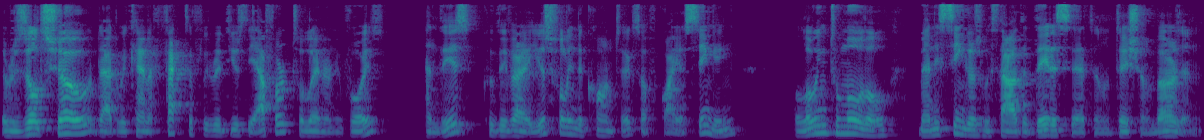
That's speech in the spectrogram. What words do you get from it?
The results show that we can effectively reduce the effort to learn a new voice, and this could be very useful in the context of choir singing, allowing to model many singers without the dataset and notation burden.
